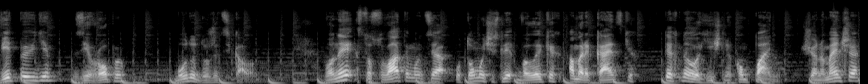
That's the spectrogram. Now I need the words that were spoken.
Відповіді з Європи будуть дуже цікавими. Вони стосуватимуться у тому числі великих американських технологічних компаній. Що не менше,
